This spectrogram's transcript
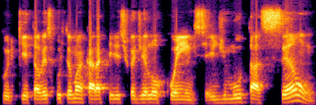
porque talvez por ter uma característica de eloquência e de mutação,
